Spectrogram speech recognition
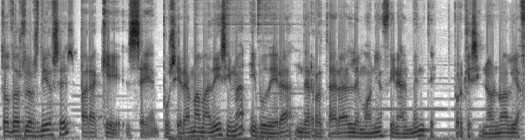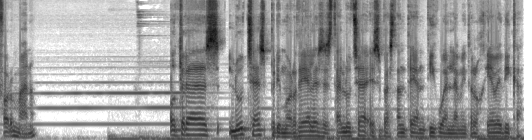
todos los dioses, para que se pusiera mamadísima y pudiera derrotar al demonio finalmente, porque si no, no había forma, ¿no? Otras luchas primordiales, esta lucha es bastante antigua en la mitología védica.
